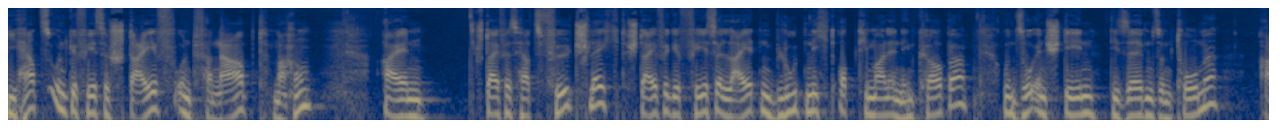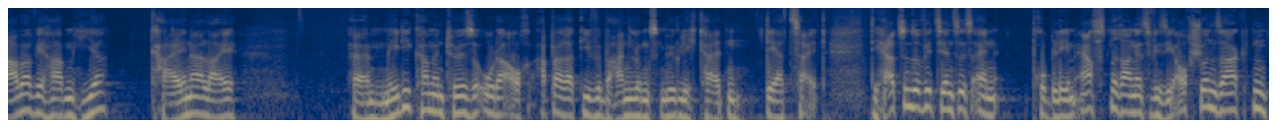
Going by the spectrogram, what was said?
die Herz und Gefäße steif und vernarbt machen. Ein Steifes Herz füllt schlecht, steife Gefäße leiten Blut nicht optimal in den Körper und so entstehen dieselben Symptome. Aber wir haben hier keinerlei äh, medikamentöse oder auch apparative Behandlungsmöglichkeiten derzeit. Die Herzinsuffizienz ist ein Problem ersten Ranges, wie Sie auch schon sagten.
